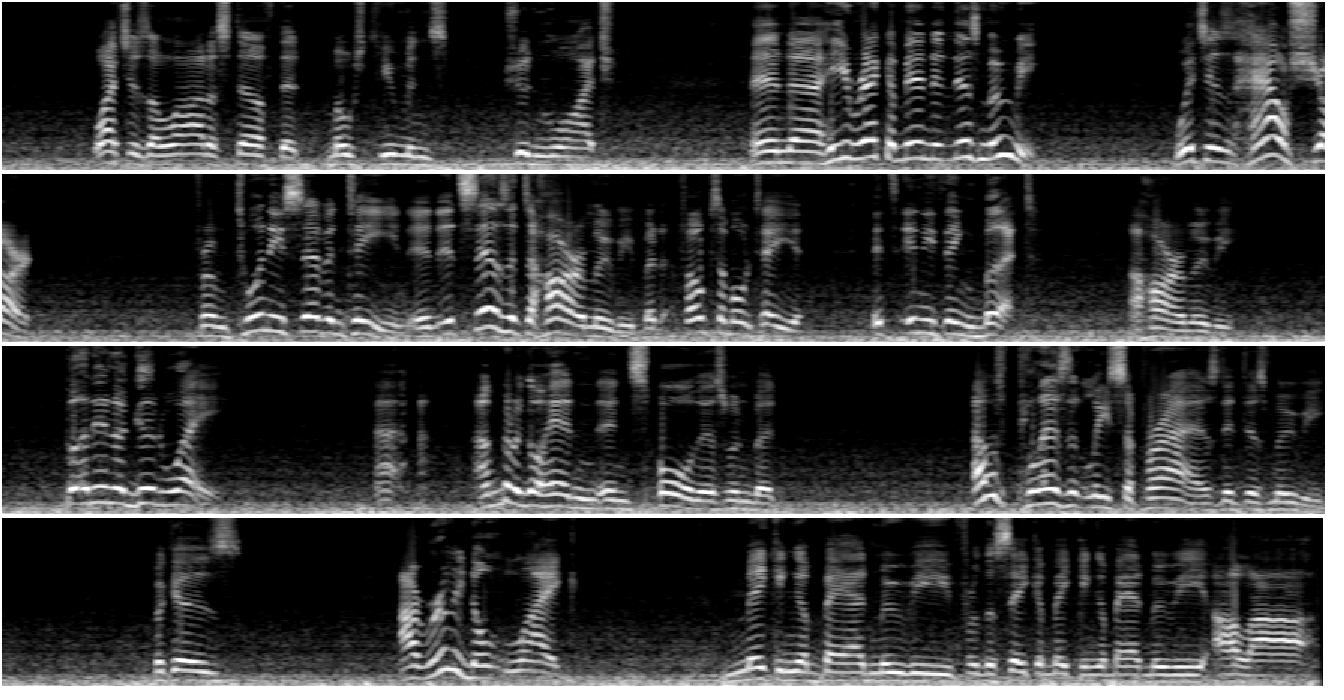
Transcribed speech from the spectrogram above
Watches a lot of stuff that most humans shouldn't watch. And uh, he recommended this movie, which is House Shark from 2017. And it says it's a horror movie, but folks, I'm going to tell you, it's anything but a horror movie, but in a good way. I, I'm going to go ahead and, and spoil this one, but I was pleasantly surprised at this movie because I really don't like making a bad movie for the sake of making a bad movie a la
